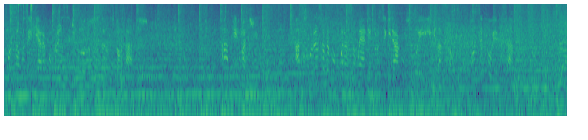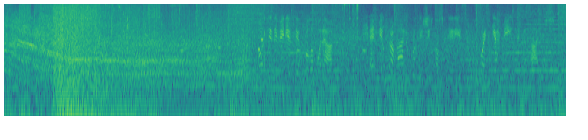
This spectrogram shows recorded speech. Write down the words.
Possamos enviar a cobrança de todos os danos causados. Afirmativo. A segurança da corporação Eden prosseguirá com sua eliminação. Você foi avisado. Você deveria ter colaborado. É meu trabalho proteger nosso interesse por quaisquer meios necessários.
